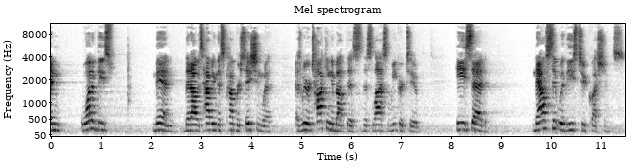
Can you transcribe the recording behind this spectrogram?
And one of these men that I was having this conversation with, as we were talking about this this last week or two, he said, Now sit with these two questions.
